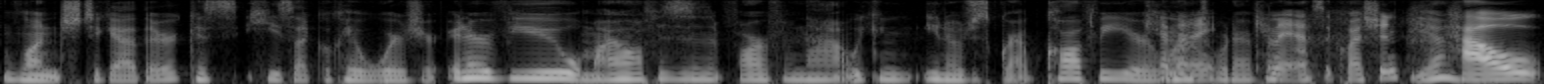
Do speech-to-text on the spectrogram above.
lunch together because he's like, okay, well, where's your interview? Well, my office isn't far from that. We can, you know, just grab coffee or Can lunch I or whatever. can I ask a question? Yeah. How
